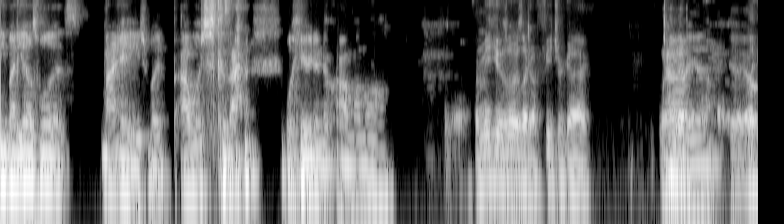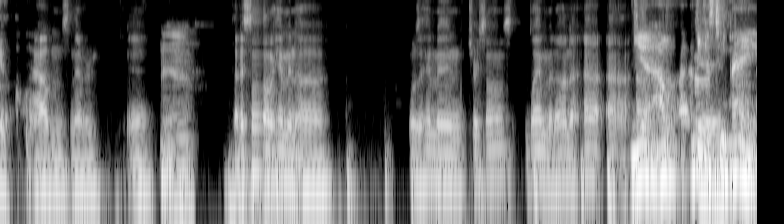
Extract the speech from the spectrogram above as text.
anybody else was my age, but I was just because I would hear it in the car with my mom. For me, he was always like a feature guy. Like, Oh never- yeah, Yeah, yeah. like his albums, never. Yeah. yeah. But this song, him and uh, was it him and Trey Songz? Blame it on the uh, uh, uh, Yeah, I, I think it's T Pain.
